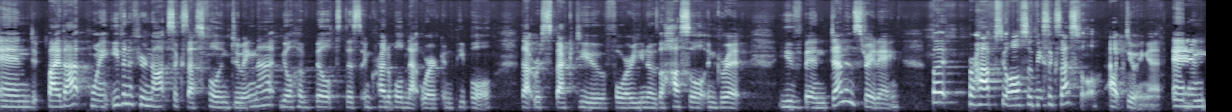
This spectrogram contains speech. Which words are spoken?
And by that point, even if you're not successful in doing that, you'll have built this incredible network and people that respect you for, you know, the hustle and grit you've been demonstrating but perhaps you'll also be successful at doing it. And,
